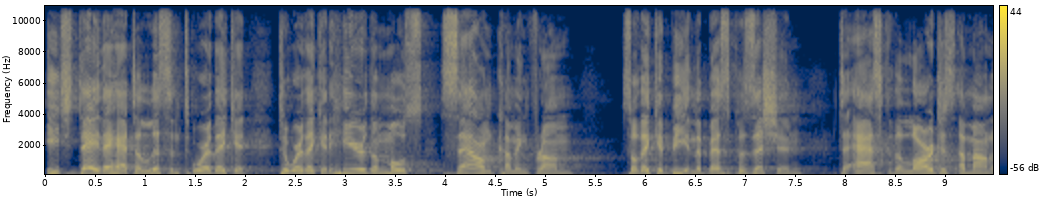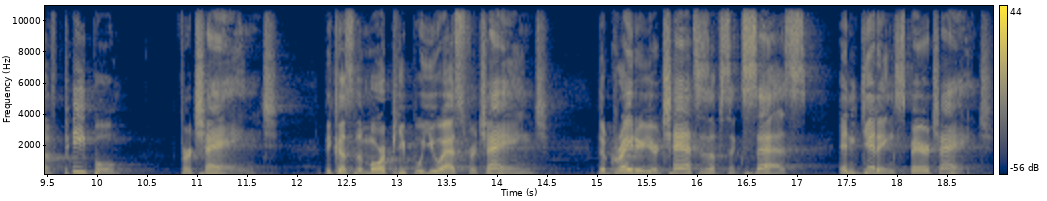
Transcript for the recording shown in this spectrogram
Each day they had to listen to where they could to where they could hear the most sound coming from so they could be in the best position to ask the largest amount of people for change. Because the more people you ask for change, the greater your chances of success in getting spare change.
